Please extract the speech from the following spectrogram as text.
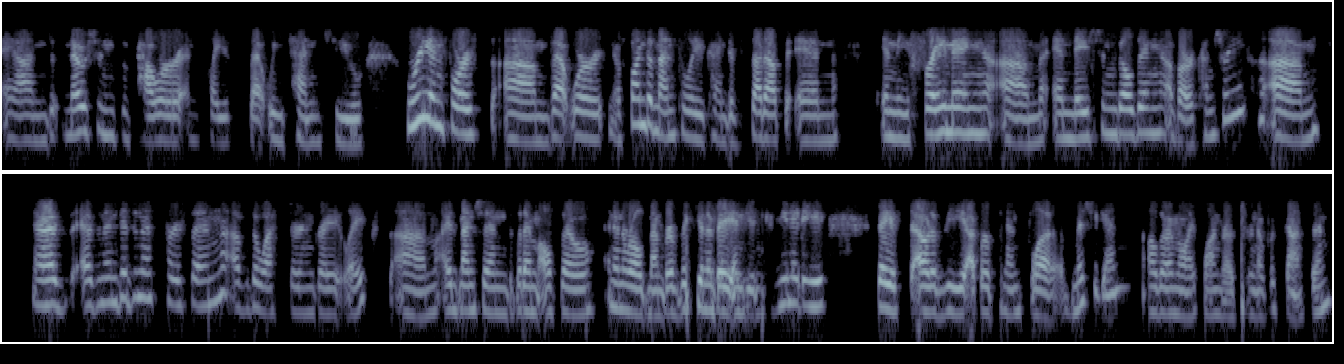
and notions of power and place that we tend to reinforce um, that we're you know, fundamentally kind of set up in in the framing um, and nation building of our country. Um, As, as an Indigenous person of the Western Great Lakes, um, I'd mentioned that I'm also an enrolled member of the Keweenaw Bay Indian community based out of the Upper Peninsula of Michigan, although I'm a lifelong resident of Wisconsin.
